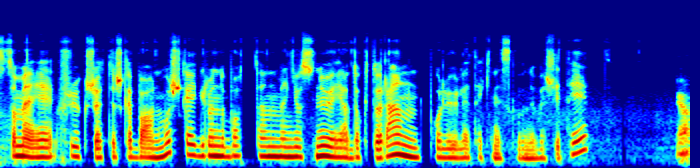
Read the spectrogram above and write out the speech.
som är sjuksköterska barnmorska i grund och botten men just nu är jag doktorand på Luleå tekniska universitet. Ja,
